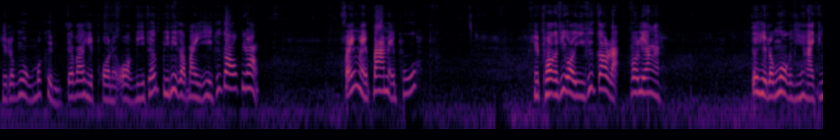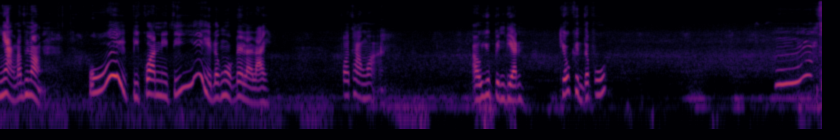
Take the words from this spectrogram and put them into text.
เห็ดละโงกเมื่อขึ้นแต่ว่าเห็ดพอเนี่ยออกดีเทิงปีนี้ก็ใหม่อีกคือเก่าพี่น้องไฟใหม่ป้าใหม่ผูเห็ดพอกับที่ออกอีกคือเก่าละเบาเลี้ยงไงแต่เห็ดละโงกกับที่หายกินยากนะพี่น้องโอ้ยปีก่อนนี่ตีเห็ดละโงกได้หลายๆ อทางว่าเอาอยู่เป็นเดือนเคี้ยวขึ้นตะปูส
